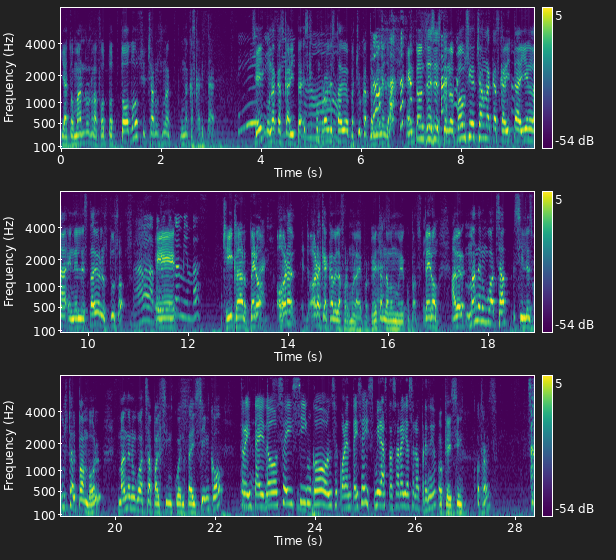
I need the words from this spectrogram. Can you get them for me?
y a tomarnos la foto todos y echarnos una, una cascarita. Sí, Sí, sí, una sí, cascarita. es que no. compró el estadio de Pachuca también ella. Entonces, este, nos podemos ir a echar una cascarita ahí en la en el estadio de los Tuzos. Va, pero Eh, tú también vas. Sí, claro, pero Vale. ahora, ahora que acabe la Fórmula E, porque ahorita andamos muy ocupados. Sí, pero, sí. a ver, manden un WhatsApp, si les gusta el panball, manden un WhatsApp al 55, 3265-1146. Mira, hasta Sara ya se lo aprendió. ok, cin- ¿otra vez? Yo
